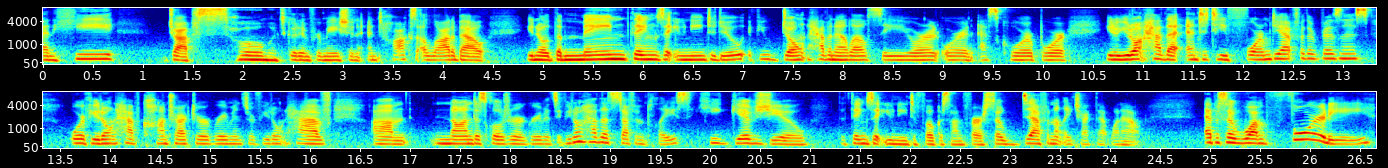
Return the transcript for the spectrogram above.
and he drops so much good information and talks a lot about you know the main things that you need to do if you don't have an LLC or or an S corp or you know you don't have that entity formed yet for their business or if you don't have contractor agreements or if you don't have um, non-disclosure agreements if you don't have that stuff in place he gives you the things that you need to focus on first. So definitely check that one out. Episode 140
